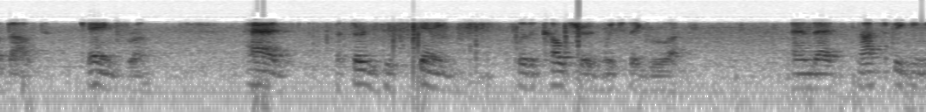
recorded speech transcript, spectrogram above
about came from, had a certain disdain for the culture in which they grew up. And that not speaking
